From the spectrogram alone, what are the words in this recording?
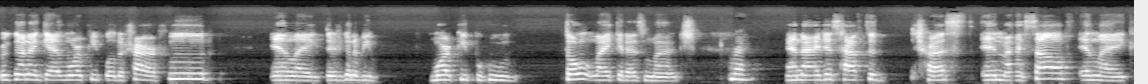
we're gonna get more people to try our food, and like there's gonna be more people who don't like it as much. Right. And I just have to trust in myself and like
